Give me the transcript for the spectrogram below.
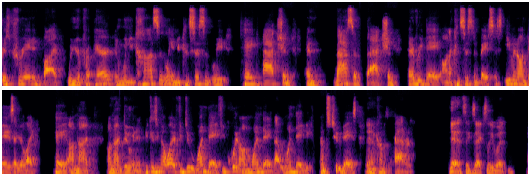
is created by when you're prepared and when you constantly and you consistently take action and massive action every day on a consistent basis, even on days that you're like, hey, I'm not, I'm not doing it. Because you know what? If you do one day, if you quit on one day, that one day becomes two days Yeah. and becomes a pattern. Yeah, it's exactly what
